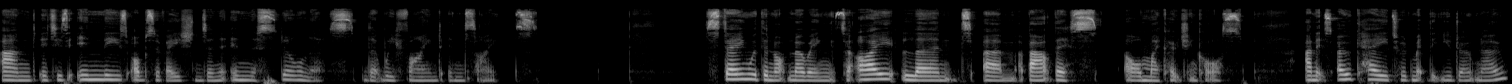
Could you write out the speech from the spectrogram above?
And it is in these observations and in the stillness that we find insights staying with the not knowing. So I learned um, about this on my coaching course, and it's okay to admit that you don't know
